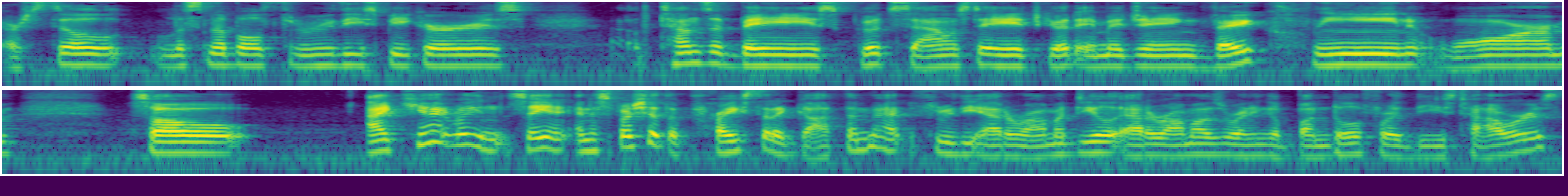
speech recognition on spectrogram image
are still listenable through these speakers. Tons of bass, good soundstage, good imaging, very clean, warm. So I can't really say, and especially at the price that I got them at through the Adorama deal. Adorama was running a bundle for these towers.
